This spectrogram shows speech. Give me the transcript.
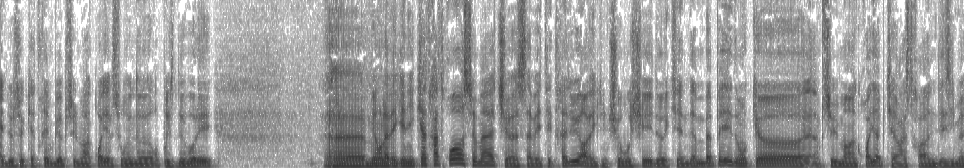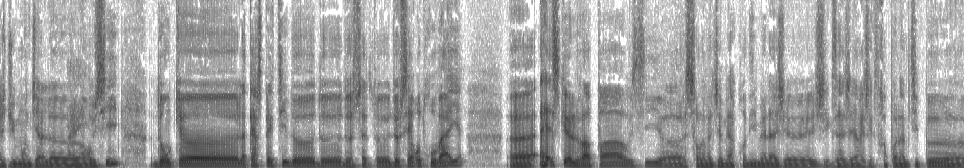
eh, de ce quatrième but absolument incroyable sur une euh, reprise de volée. Euh, mais on l'avait gagné 4 à 3 ce match, Euh, ça avait été très dur avec une chevauchée de Kylian Mbappé, donc euh, absolument incroyable, qui restera une des images du mondial euh, en Russie. Donc euh, la perspective de, de, de, cette, de ces retrouvailles, euh, est-ce qu'elle va pas aussi euh, sur le match de mercredi, mais là je- j'exagère et j'extrapole un petit peu, euh,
